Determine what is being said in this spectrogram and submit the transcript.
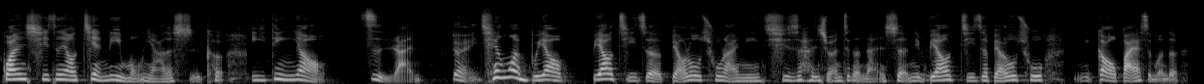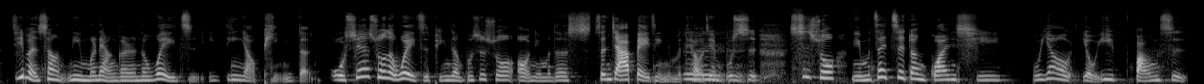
关系正要建立萌芽的时刻，一定要自然。对，千万不要不要急着表露出来，你其实很喜欢这个男生。你不要急着表露出你告白什么的。基本上，你们两个人的位置一定要平等。我现在说的位置平等，不是说哦，你们的身家背景、你们条件不是，嗯嗯，是说你们在这段关系。不要有一方是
